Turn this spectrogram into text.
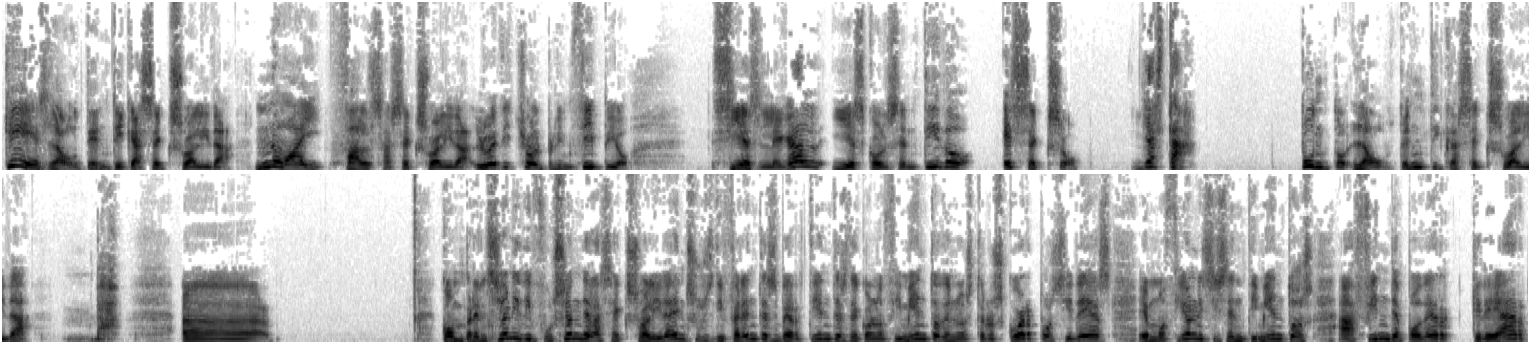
¿Qué es la auténtica sexualidad? No hay falsa sexualidad. Lo he dicho al principio. Si es legal y es consentido, es sexo. Ya está. Punto. La auténtica sexualidad. Bah. Ah, comprensión y difusión de la sexualidad en sus diferentes vertientes de conocimiento de nuestros cuerpos, ideas, emociones y sentimientos a fin de poder crear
